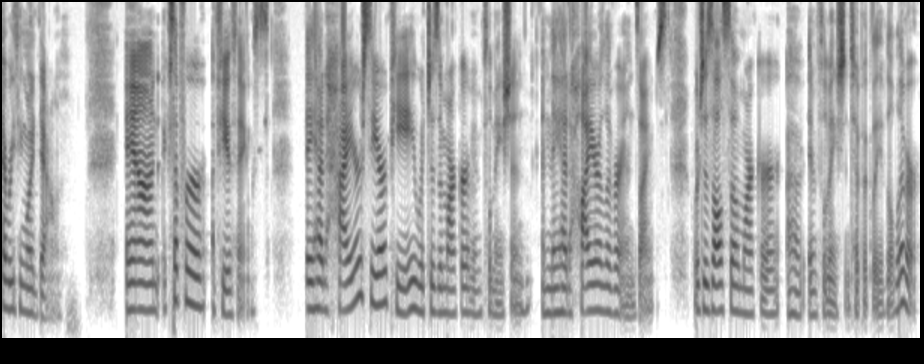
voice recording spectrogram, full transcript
everything went down. And except for a few things, they had higher CRP, which is a marker of inflammation, and they had higher liver enzymes, which is also a marker of inflammation, typically of the liver.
